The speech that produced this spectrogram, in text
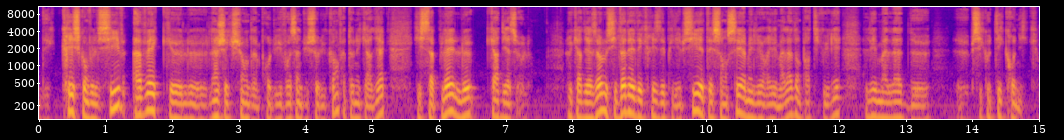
des crises convulsives, avec euh, l'injection d'un produit voisin du solucan, fatonné cardiaque, qui s'appelait le cardiazole. Le cardiazole, aussi donnait des crises d'épilepsie, était censé améliorer les malades, en particulier les malades euh, psychotique chronique.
